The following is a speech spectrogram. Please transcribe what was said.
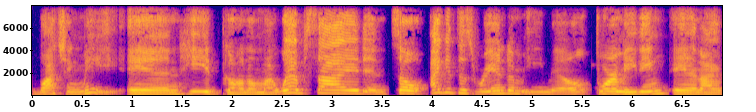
watching me and he had gone on my website. And so I get this random email for a meeting and I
